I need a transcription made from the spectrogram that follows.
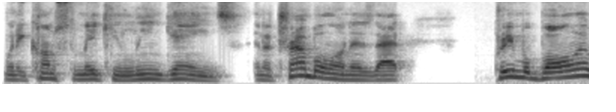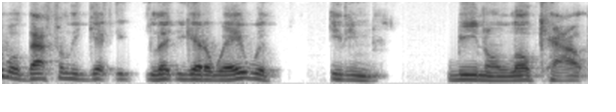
when it comes to making lean gains. And a trenbolone is that primobolan will definitely get you, let you get away with eating being on low cal-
